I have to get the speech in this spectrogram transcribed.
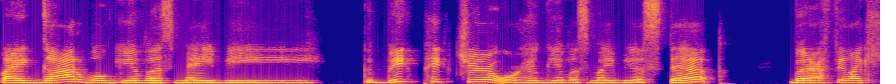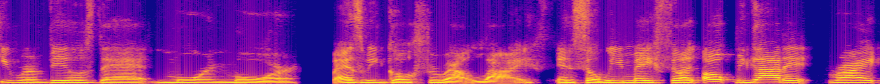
Like God will give us maybe the big picture, or He'll give us maybe a step, but I feel like He reveals that more and more as we go throughout life. And so we may feel like, oh, we got it, right?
